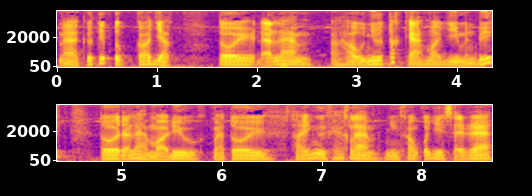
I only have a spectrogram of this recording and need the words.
mà cứ tiếp tục co giật. Tôi đã làm à, hầu như tất cả mọi gì mình biết. Tôi đã làm mọi điều mà tôi thấy người khác làm nhưng không có gì xảy ra.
